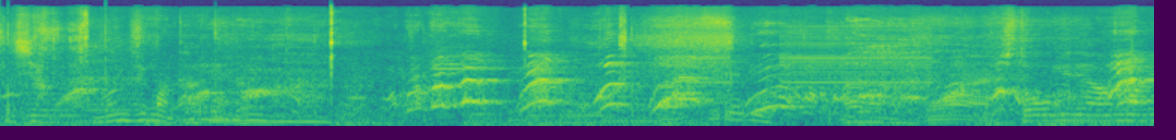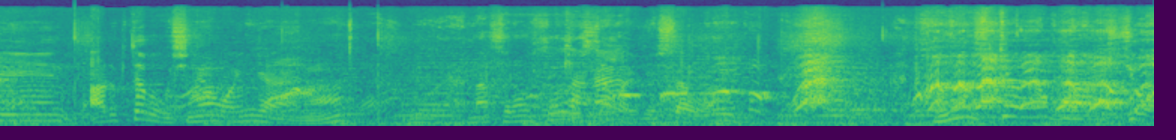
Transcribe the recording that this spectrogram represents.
そうしよう。40万高いんだよおい人混みであんまり歩きタバコしない方がいいんじゃないの？まあそれもそうだな。消した方がいいどうしてはよくないでしょま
